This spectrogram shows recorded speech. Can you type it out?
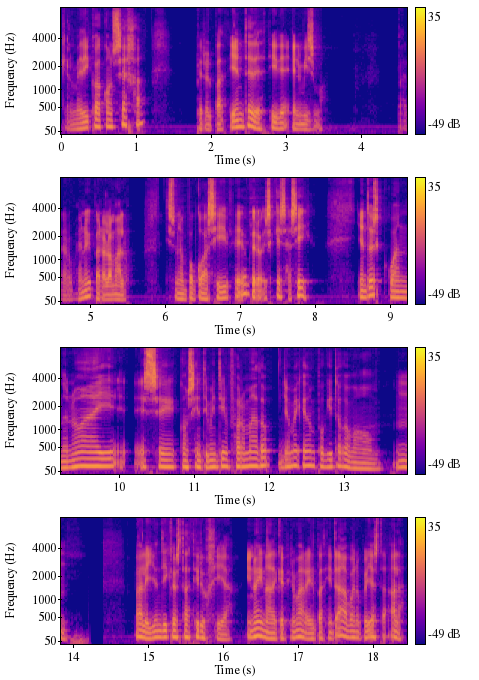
que el médico aconseja, pero el paciente decide él mismo, para lo bueno y para lo malo. Suena un poco así feo, pero es que es así. Y entonces cuando no hay ese consentimiento informado, yo me quedo un poquito como... Mm, vale, yo indico esta cirugía y no hay nada que firmar. Y el paciente, ah, bueno, pues ya está, ala,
